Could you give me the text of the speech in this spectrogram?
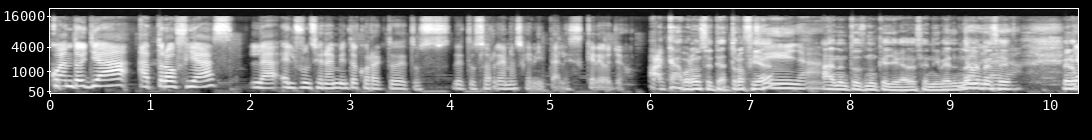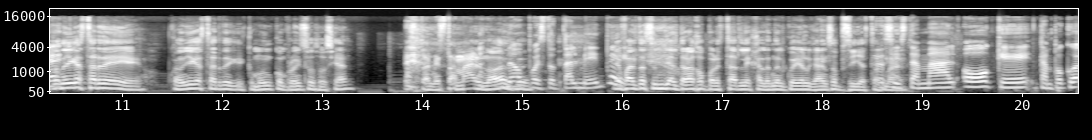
Cuando ya atrofias la, el funcionamiento correcto de tus, de tus órganos genitales, creo yo. ah, cabrón, se te atrofia. Sí, ya. Ah, no, entonces nunca he llegado a ese nivel. No, No, yo ya, pensé. ya. Pero Ya- cuando llegas tarde, cuando llegas tarde como un compromiso social, también está mal, ¿no? No, pues totalmente. Le faltas un día al trabajo por estarle jalando el cuello al ganso, pues sí, ya está Sí mal. está mal. O que tampoco,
